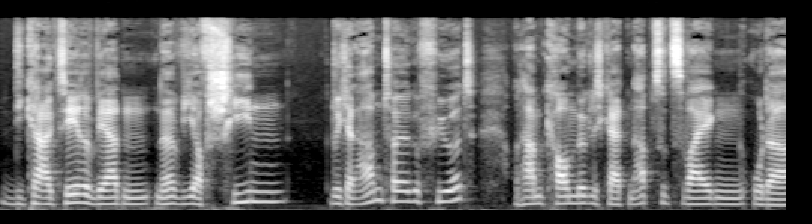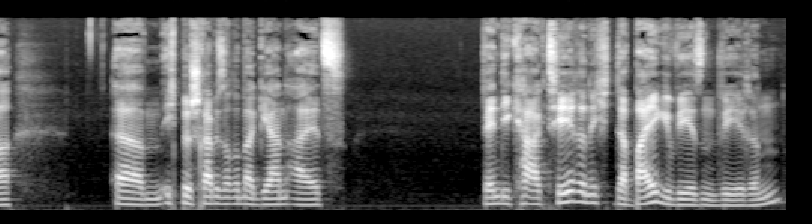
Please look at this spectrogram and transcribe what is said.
die Charaktere werden ne, wie auf Schienen durch ein Abenteuer geführt und haben kaum Möglichkeiten abzuzweigen oder ähm, ich beschreibe es auch immer gern als, wenn die Charaktere nicht dabei gewesen wären,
